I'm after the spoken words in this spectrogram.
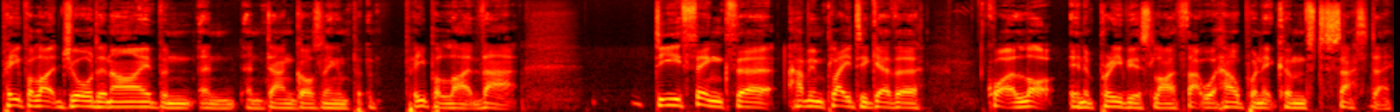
people like Jordan Ibe and, and, and Dan Gosling and p- people like that. Do you think that having played together quite a lot in a previous life, that will help when it comes to Saturday?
